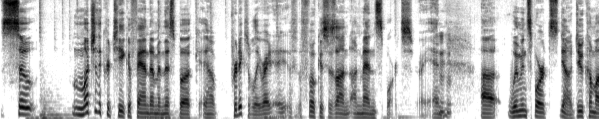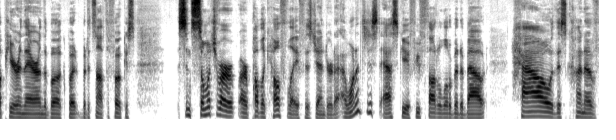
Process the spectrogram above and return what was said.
So much of the critique of fandom in this book, you know, predictably, right, it focuses on on men's sports, right, and mm-hmm. uh, women's sports, you know, do come up here and there in the book, but but it's not the focus. Since so much of our, our public health life is gendered, I wanted to just ask you if you've thought a little bit about how this kind of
